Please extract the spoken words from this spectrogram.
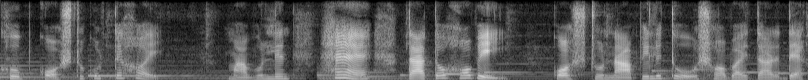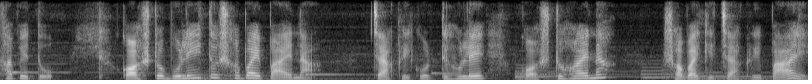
খুব কষ্ট করতে হয়? মা বললেন হ্যাঁ তা তো হবেই। কষ্ট না পেলে তো সবাই তার দেখা পেত। কষ্ট বলেই তো সবাই পায় না। চাকরি করতে হলে কষ্ট হয় না। সবাই কি চাকরি পায়?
